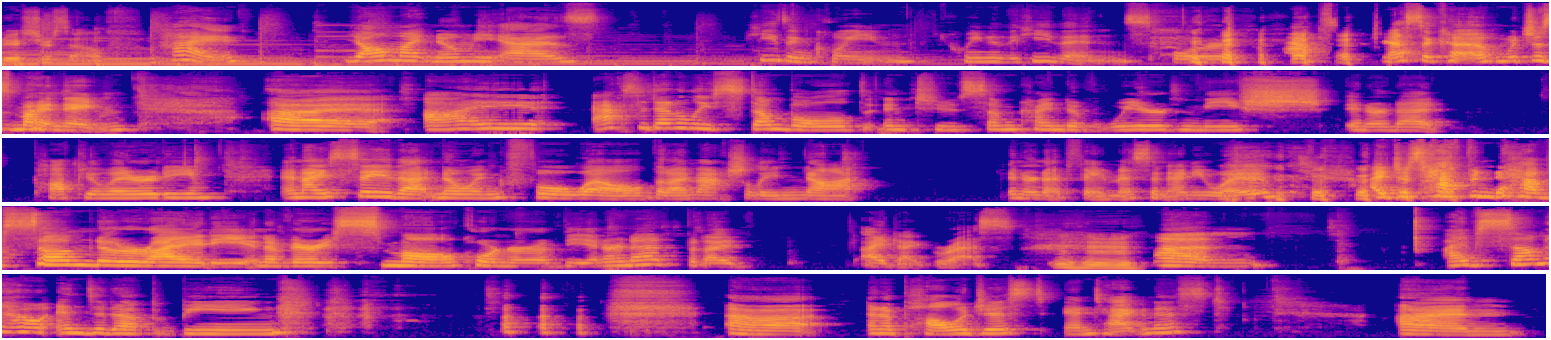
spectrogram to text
Introduce yourself? Hi. Y'all might know me as Heathen Queen, Queen of the Heathens, or Jessica, which is my name. Uh, I accidentally stumbled into some kind of weird niche internet popularity. And I say that knowing full well that I'm actually not internet famous in any way. I just happen to have some notoriety in a very small corner of the internet, but I I digress. Mm-hmm. Um, I've somehow ended up being uh, an apologist antagonist. Um,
